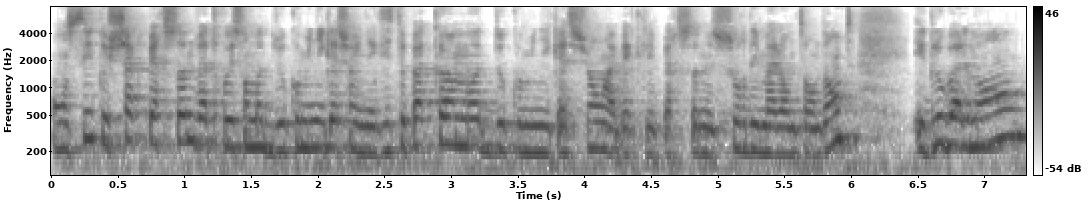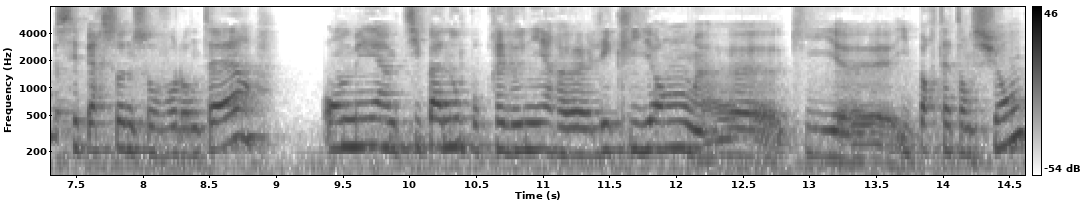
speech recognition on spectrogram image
on sait que chaque personne va trouver son mode de communication. Il n'existe pas qu'un mode de communication avec les personnes sourdes et malentendantes. Et globalement, ces personnes sont volontaires, on met un petit panneau pour prévenir euh, les clients euh, qui euh, y portent attention.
